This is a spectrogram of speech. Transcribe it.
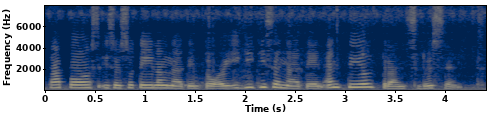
Tapos, isasote lang natin to or igigisa natin until translucent.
